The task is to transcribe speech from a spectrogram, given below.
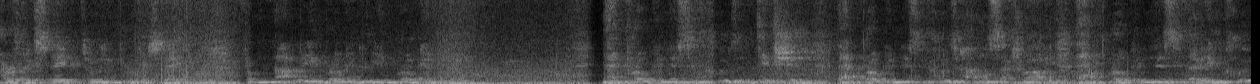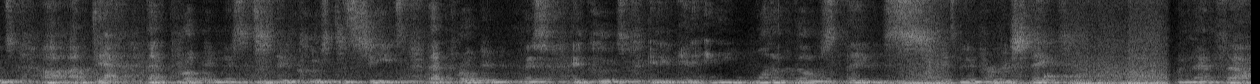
perfect state to an imperfect state, from not being broken to being broken. That brokenness includes addiction. That brokenness includes homosexuality. That brokenness uh, includes uh, a death. That brokenness includes disease. That brokenness includes in, in any one of those things. It's an imperfect state when man fell.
